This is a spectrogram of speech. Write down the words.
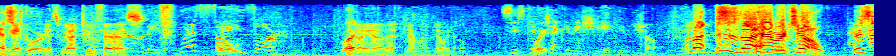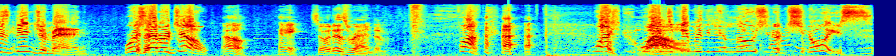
Okay, Escort. guess we got two Pharahs. World is worth fighting for. What? No, wait, no, that, never mind. No, we don't. System Wait. check initiated. Shut. I'm not. This is not Hammer Joe. This is Ninja Man. Where's Hammer Joe? Oh, hey, so it is random. Fuck. Why? Why'd Wow. you give me the illusion of choice?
